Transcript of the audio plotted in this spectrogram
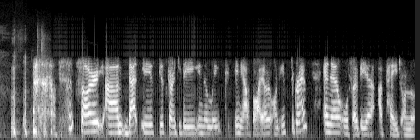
so um, that is just going to be in the link in our bio on Instagram, and there'll also be a, a page on the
